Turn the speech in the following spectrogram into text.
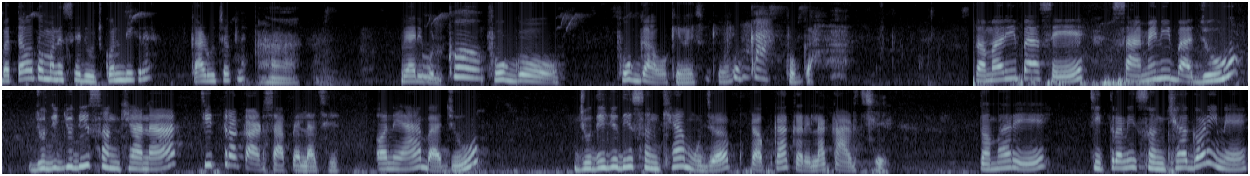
બતાવો તો મને સહેજ ઉચકોને દીકરા કાર્ડ ઉચકને. હા. વેરી ગુડ ફુગ્ગો. ફુગ્ગાઓ કહેવાય શું કહેવાય? ફુગ્ગા. તમારી પાસે સામેની બાજુ જુદી જુદી સંખ્યાના ચિત્ર કાર્ડ્સ આપેલા છે. અને આ બાજુ જુદી જુદી સંખ્યા મુજબ ટપકા કરેલા કાર્ડ છે. તમારે ચિત્રની સંખ્યા ગણીને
